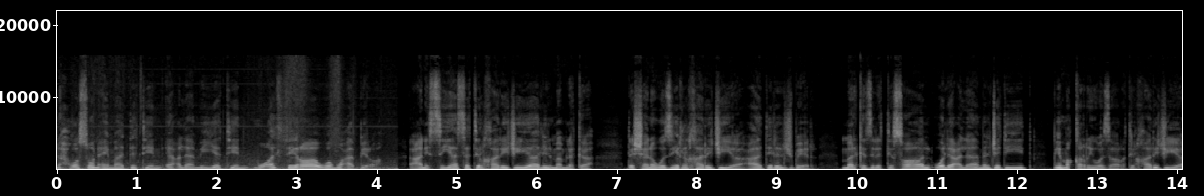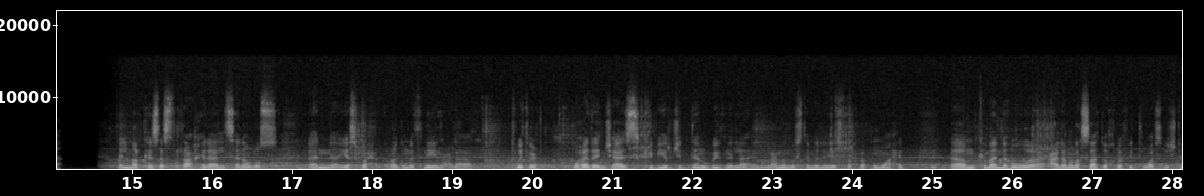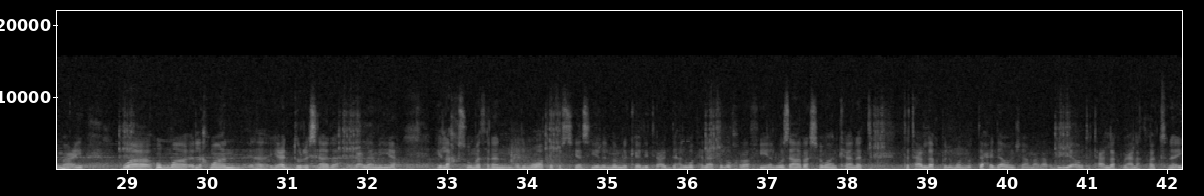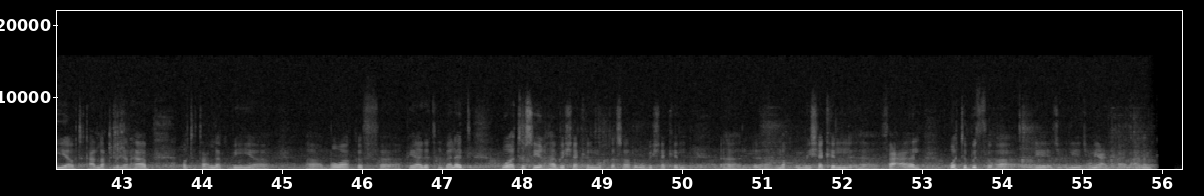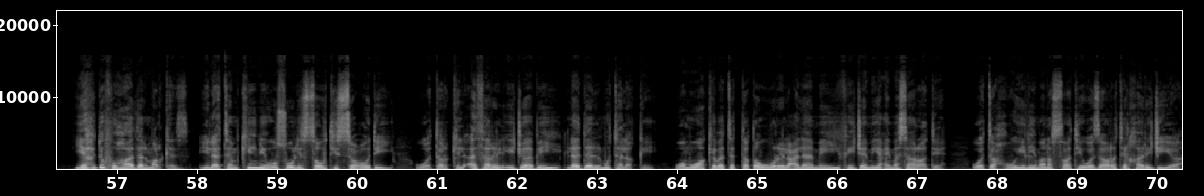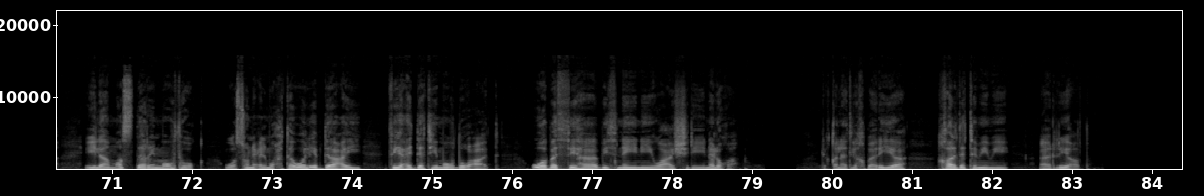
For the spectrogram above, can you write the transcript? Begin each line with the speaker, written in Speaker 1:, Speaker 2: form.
Speaker 1: نحو صنع مادة إعلامية مؤثرة ومعبرة عن السياسة الخارجية للمملكة. دشن وزير الخارجية عادل الجبير مركز الاتصال والإعلام الجديد بمقر وزارة الخارجية.
Speaker 2: المركز استطاع خلال سنة ونص أن يصبح رقم اثنين على تويتر وهذا إنجاز كبير جدا وبإذن الله العمل مستمر يصبح رقم واحد. كما أنه على منصات أخرى في التواصل الاجتماعي وهم الأخوان آه، يعدوا الرسالة الإعلامية يلخصوا مثلا المواقف السياسية للمملكة اللي تعدها الوكالات الأخرى في الوزارة سواء كانت تتعلق بالأمم المتحدة أو الجامعة العربية أو تتعلق بعلاقات ثنائية أو تتعلق بالإرهاب أو تتعلق ب مواقف قيادة البلد وتصيغها بشكل مختصر وبشكل بشكل فعال وتبثها لجميع أنحاء العالم.
Speaker 1: يهدف هذا المركز إلى تمكين وصول الصوت السعودي وترك الأثر الإيجابي لدى المتلقي ومواكبة التطور العالمي في جميع مساراته وتحويل منصات وزارة الخارجية إلى مصدر موثوق وصنع المحتوى الإبداعي في عدة موضوعات وبثها ب 22 لغة. لقناة الإخبارية خالد التميمي الرياض.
